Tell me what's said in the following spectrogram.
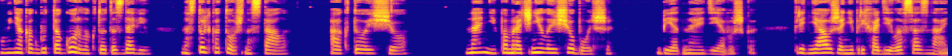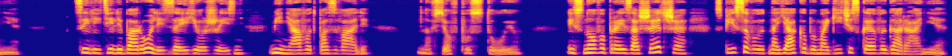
У меня как будто горло кто-то сдавил. Настолько тошно стало. А кто еще? Нанни помрачнела еще больше. Бедная девушка. Три дня уже не приходила в сознание. Целители боролись за ее жизнь. Меня вот позвали. Но все впустую и снова произошедшее списывают на якобы магическое выгорание,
